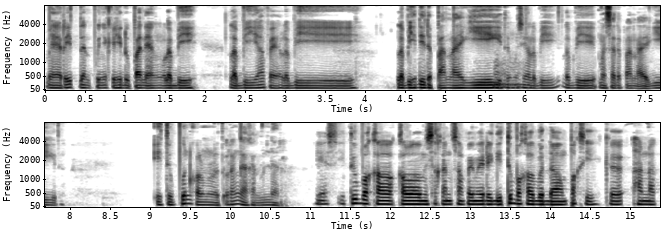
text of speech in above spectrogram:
merit dan punya kehidupan yang lebih lebih apa ya, lebih lebih di depan lagi gitu, maksudnya lebih lebih masa depan lagi gitu. Itu pun kalau menurut orang nggak akan benar. Yes, itu bakal kalau misalkan sampai mereka gitu bakal berdampak sih ke anak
